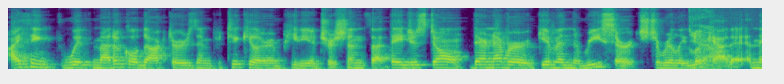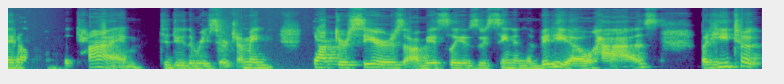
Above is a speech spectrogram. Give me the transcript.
I think with medical doctors in particular and pediatricians that they just don't they're never given the research to really look Yeah. at it and they don't have the time to do the research. I mean, Dr. Sears obviously as we've seen in the video has, but he took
